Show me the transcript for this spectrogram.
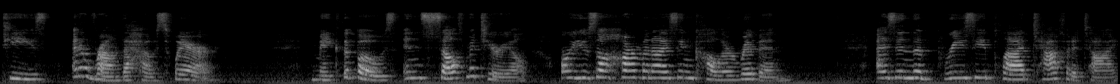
teas, and around the house wear. Make the bows in self material or use a harmonizing color ribbon, as in the breezy plaid taffeta tie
